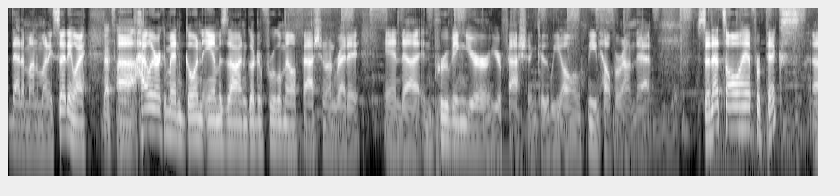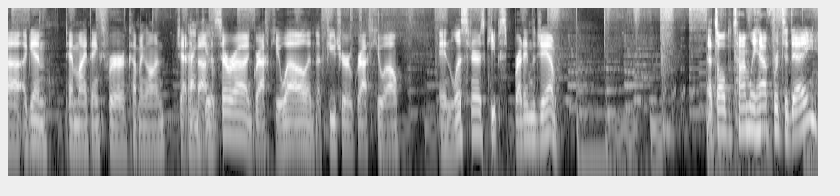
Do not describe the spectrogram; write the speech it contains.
that amount of money. So anyway, That's uh, highly recommend going to Amazon, go to Frugal Male Fashion on Reddit, and uh, improving your your fashion because we all need help around that. So that's all I have for picks. Uh, again, Tanmai, thanks for coming on, chatting Thank about you. Hasura and GraphQL and the future of GraphQL. And listeners, keep spreading the jam. That's all the time we have for today.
